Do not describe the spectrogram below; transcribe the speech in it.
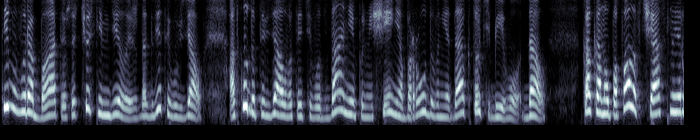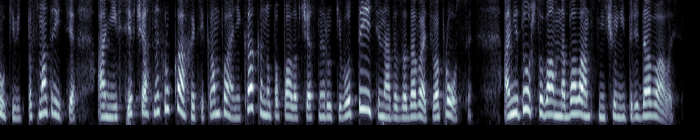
ты его вырабатываешь, а что с ним делаешь, да, где ты его взял? Откуда ты взял вот эти вот здания, помещения, оборудование, да, кто тебе его дал? Как оно попало в частные руки? Ведь посмотрите, они все в частных руках, эти компании. Как оно попало в частные руки? Вот эти надо задавать вопросы, а не то, что вам на баланс ничего не передавалось.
